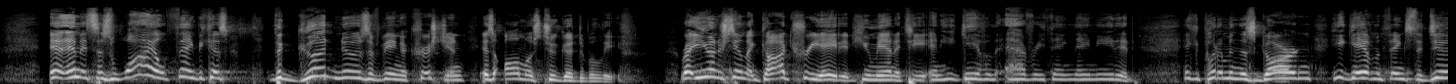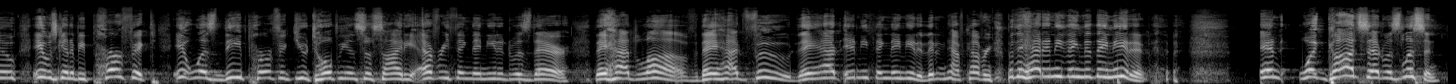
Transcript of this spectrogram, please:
And, and it's this wild thing because the good news of being a Christian is almost too good to believe. Right? You understand that God created humanity and He gave them everything they needed. He put them in this garden. He gave them things to do. It was going to be perfect. It was the perfect utopian society. Everything they needed was there. They had love. They had food. They had anything they needed. They didn't have covering, but they had anything that they needed. and what God said was listen,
